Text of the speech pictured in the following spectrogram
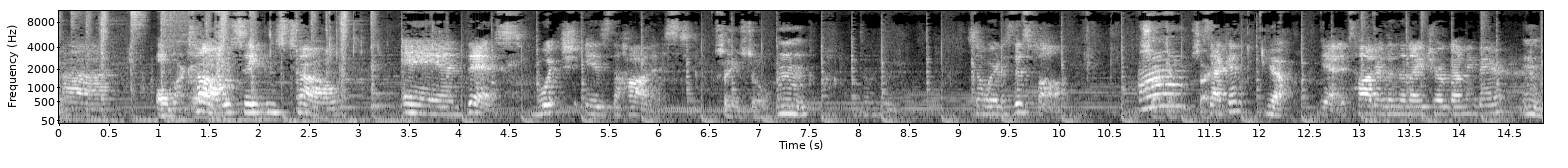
uh, Oh my toe. Satan's toe, and this, which is the hottest? Saints Joe. Mm. So where does this fall? Second. Um, Second. Second? Yeah. Yeah, it's hotter than the nitro gummy bear. Mm.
